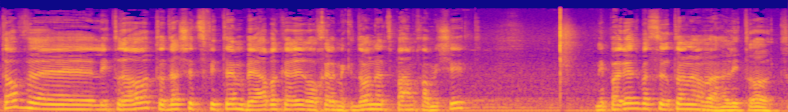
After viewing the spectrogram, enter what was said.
טוב, אה, להתראות, תודה שצפיתם באבא קריר אוכל מקדונלדס פעם חמישית. ניפגש בסרטון הבא, להתראות.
